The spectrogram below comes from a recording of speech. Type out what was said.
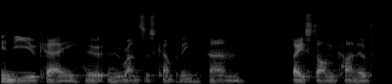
in the UK who who runs this company um based on kind of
